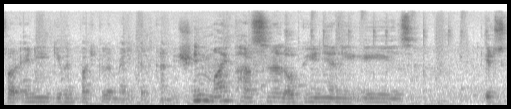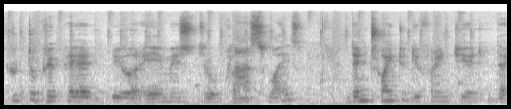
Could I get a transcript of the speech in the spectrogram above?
for any given particular medical condition. In my personal opinion is it's good to prepare your AMS through class wise then try to differentiate the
